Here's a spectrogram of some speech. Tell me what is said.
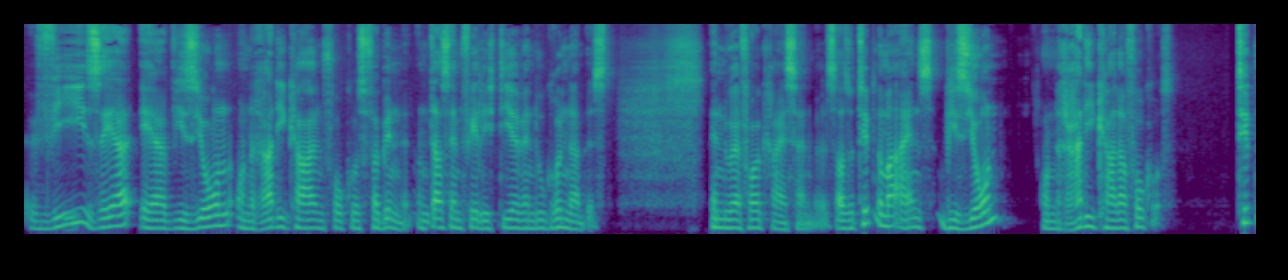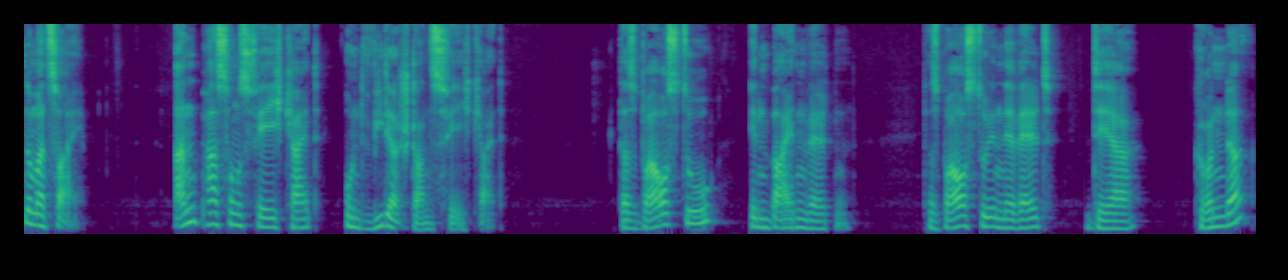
wie sehr er Vision und radikalen Fokus verbindet. Und das empfehle ich dir, wenn du Gründer bist, wenn du erfolgreich sein willst. Also Tipp Nummer eins, Vision und radikaler Fokus. Tipp Nummer zwei, Anpassungsfähigkeit und Widerstandsfähigkeit. Das brauchst du in beiden Welten. Das brauchst du in der Welt der Gründer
